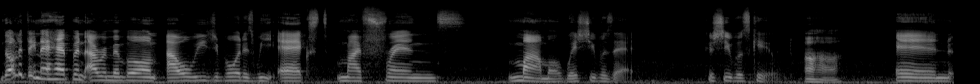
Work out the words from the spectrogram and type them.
The only thing that happened, I remember on our Ouija board, is we asked my friend's mama where she was at, because she was killed, Uh-huh. and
